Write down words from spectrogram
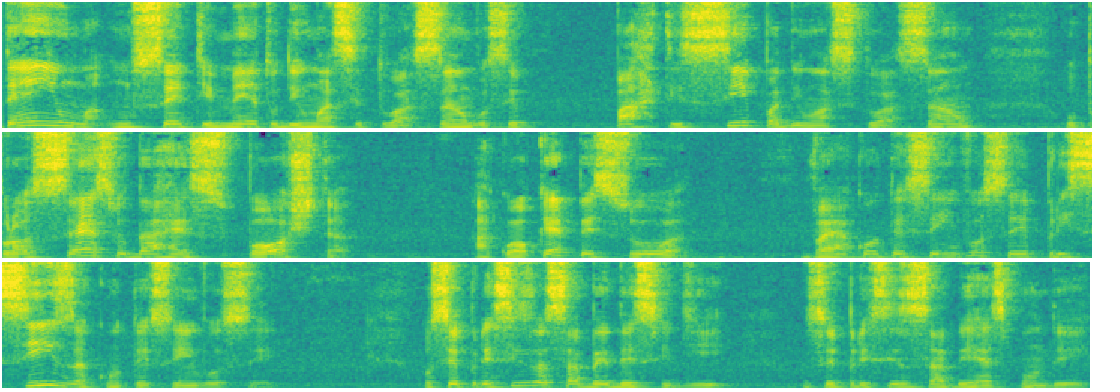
tem uma, um sentimento de uma situação, você participa de uma situação, o processo da resposta a qualquer pessoa vai acontecer em você, precisa acontecer em você. Você precisa saber decidir Você precisa saber responder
